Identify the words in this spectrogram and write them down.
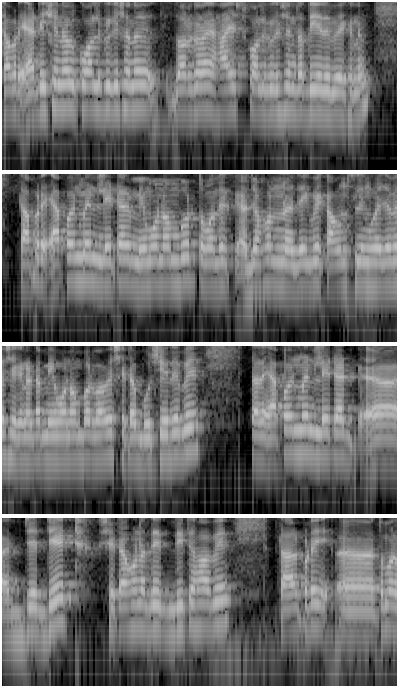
তারপরে অ্যাডিশনাল কোয়ালিফিকেশানের দরকার হয় হাইয়েস্ট কোয়ালিফিকেশানটা দিয়ে দেবে এখানে। তারপরে অ্যাপয়েন্টমেন্ট লেটার মেমো নম্বর তোমাদের যখন দেখবে কাউন্সিলিং হয়ে যাবে, সেখানে একটা মেমো নম্বর পাবে, সেটা বসিয়ে দেবে। তার অ্যাপয়েন্টমেন্ট লেটার যে ডেট সেটা ওখানে দিতে হবে। তারপরে তোমার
